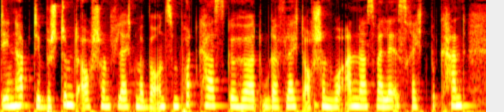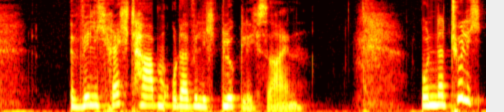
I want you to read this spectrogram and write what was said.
den habt ihr bestimmt auch schon vielleicht mal bei uns im Podcast gehört oder vielleicht auch schon woanders, weil er ist recht bekannt. will ich recht haben oder will ich glücklich sein? Und natürlich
